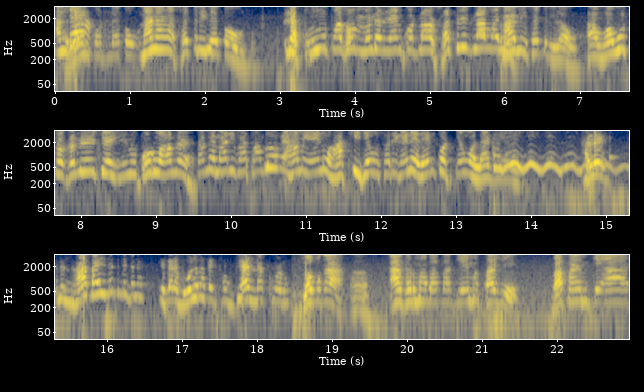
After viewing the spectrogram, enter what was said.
આમ જો. રેનકોટ લેતો હોઉં. ના ના ના છત્રી લેતો આવું છું. એટલે તું પાછો મંડે રેનકોટ લાવ છત્રી જ લાવવાની. ખાલી છત્રી લાવું. આ વહુ તો ગમે કે એનું થોડું હાલે. તમે મારી વાત સાંભળો હવે હામે એનું હાથી જેવું શરીર એને રેનકોટ કેવો લાગે? હાલે અને ના પાડી નથી મેં તને કે તારે બોલવામાં કંઈક થોડું ધ્યાન રાખવાનું? જો પકા આ ઘરમાં બાપા કે એમ જ થશે બાપા એમ કે આ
